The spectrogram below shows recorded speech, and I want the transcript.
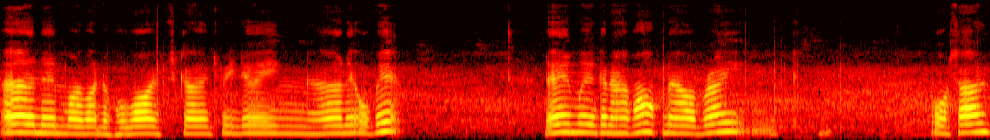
And then my wonderful wife's going to be doing a little bit. Then we're going to have half an hour break or so.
